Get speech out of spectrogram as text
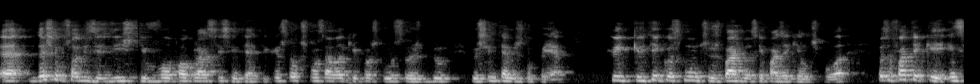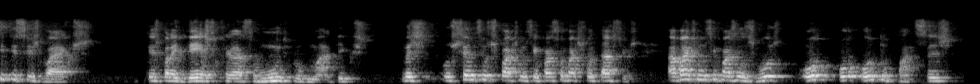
Uh, Deixa-me só dizer isto e vou procurar ser sintético. Eu estou responsável aqui pelas comissões do, dos sintomas do PE. Criticam-se muitos os bairros municipais aqui em Lisboa, mas o fato é que em 106 bairros tens para aí 10 que são muito problemáticos, mas os centros dos bairros municipais são bairros fantásticos. Há bairros municipais em Lisboa onde, onde tu passas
